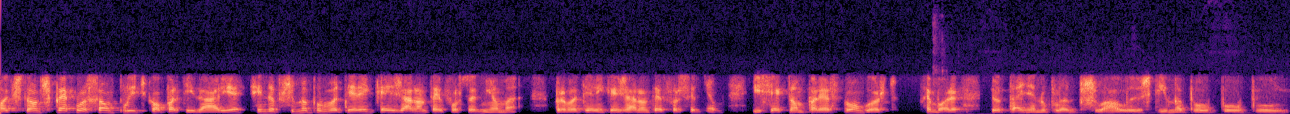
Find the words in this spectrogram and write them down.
uma questão de especulação política ou partidária, ainda por cima por bater em quem já não tem força nenhuma. Para bater em quem já não tem força nenhuma. Isso é que não me parece de bom gosto. Embora eu tenha, no plano pessoal, estima pelo, pelo, pelo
